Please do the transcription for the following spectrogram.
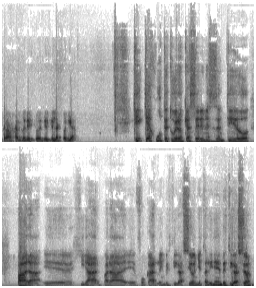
trabajando en esto, en, la actualidad. ¿Qué, ¿Qué, ajustes tuvieron que hacer en ese sentido para eh, girar, para enfocar la investigación y esta línea de investigación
